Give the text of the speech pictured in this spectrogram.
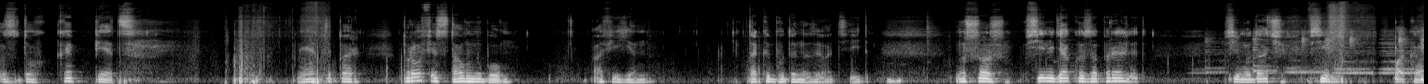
здох. Капець. Я тепер профі став нубом. Офігенно. Так і буде називатися відео. Ну що ж, всім дякую за перегляд. Всім удачі, всім пока.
